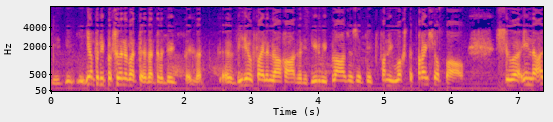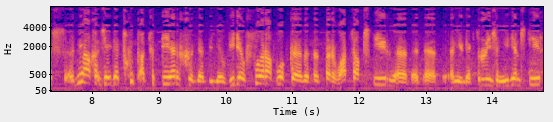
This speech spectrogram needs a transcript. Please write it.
die, die, die een van die persone wat wat wat, wat, wat video veiling daar gehad het, die dier by plaas is het van die hoogste pryse opgehaal. So en daar's nie ag as jy dit goed adverteer, dat jou video vooraf ook uh, per WhatsApp stuur uh, uh, in die elektroniese medium stuur,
